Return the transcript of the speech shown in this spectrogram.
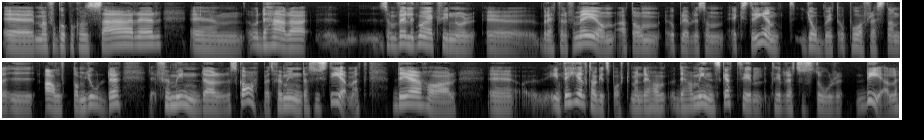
Eh, man får gå på konserter. Ehm, och det här eh, som väldigt många kvinnor eh, berättade för mig om att de upplevde som extremt jobbigt och påfrestande i allt de gjorde. Förmyndarskapet, förmyndarsystemet, det har eh, inte helt tagits bort men det har, det har minskat till, till rätt så stor del.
